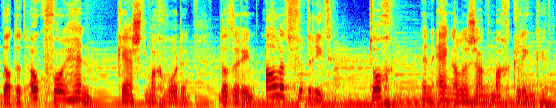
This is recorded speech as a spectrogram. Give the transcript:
Dat het ook voor hen kerst mag worden, dat er in al het verdriet toch een engelenzang mag klinken.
